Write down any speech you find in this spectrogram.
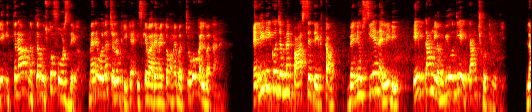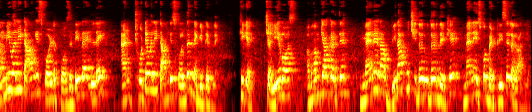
ये इतना मतलब उसको फोर्स देगा। मैंने बोला, चलो ठीक है, इसके बारे में तो हमें बच्चों को कल बताना है। एलईडी को जब मैं पास से देखता हूँ when you see an LED एक टांग लंबी होती है एक टांग छोटी होती है। लंबी वाली टांग is called positive leg and छोटे वाली टांग is called the negative leg ठीक है? चलिए बॉस अब हम क्या करते हैं? मैंने ना बिना कुछ इधर उधर देखे मैंने इसको बैटरी से लगा दिया।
